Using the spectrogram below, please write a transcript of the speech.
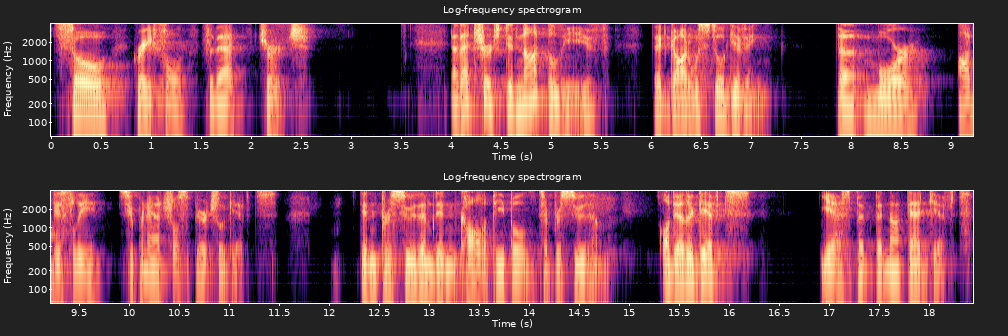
So grateful for that church. Now, that church did not believe that God was still giving the more obviously supernatural spiritual gifts. Didn't pursue them, didn't call the people to pursue them. All the other gifts, yes, but, but not that gift.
